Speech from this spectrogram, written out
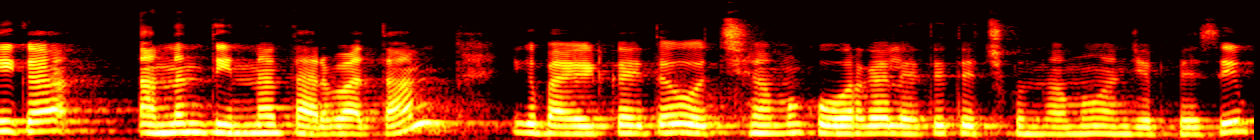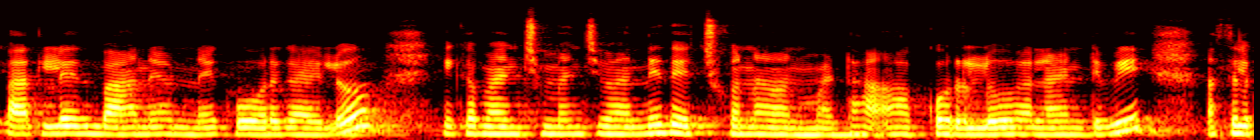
ఇక అన్నం తిన్న తర్వాత ఇక బయటకు అయితే వచ్చాము కూరగాయలు అయితే తెచ్చుకుందాము అని చెప్పేసి. పర్లేదు బాగానే ఉన్నాయి కూరగాయలు. ఇక మంచి మంచివన్నీ తెచ్చుకున్నాం అనమాట ఆకుకూరలు అలాంటివి. అసలు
